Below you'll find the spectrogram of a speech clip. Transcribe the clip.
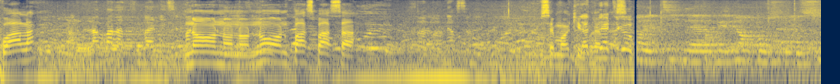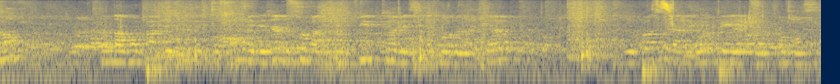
Quoi là? Non, non, non, nous on ne passe pas ça. C'est moi qui vous remercie. Nous n'avons pas besoin de courant, mais déjà nous sommes à 28, tu as laissé le coordonnateur. Je pense que la réunion peut commencer.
